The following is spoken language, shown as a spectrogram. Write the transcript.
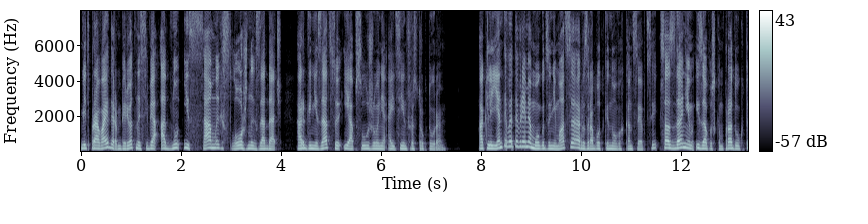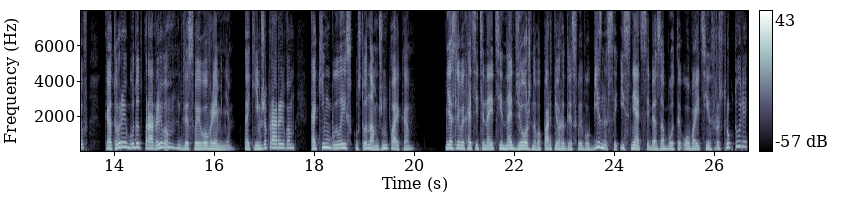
Ведь провайдер берет на себя одну из самых сложных задач – организацию и обслуживание IT-инфраструктуры. А клиенты в это время могут заниматься разработкой новых концепций, созданием и запуском продуктов, которые будут прорывом для своего времени. Таким же прорывом, каким было искусство Намджун Пайка. Если вы хотите найти надежного партнера для своего бизнеса и снять с себя заботы об IT-инфраструктуре,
